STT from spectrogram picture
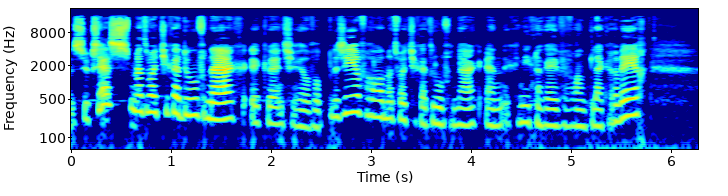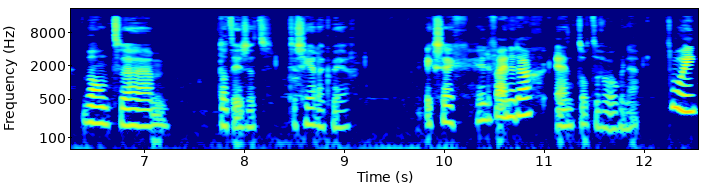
succes met wat je gaat doen vandaag. Ik wens je heel veel plezier vooral met wat je gaat doen vandaag. En geniet nog even van het lekkere weer. Want um, dat is het. Het is heerlijk weer. Ik zeg hele fijne dag en tot de volgende. Doei!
